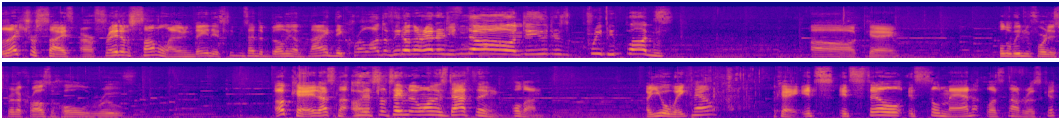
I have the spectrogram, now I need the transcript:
Electrocytes are afraid of sunlight. During the day, they sleep inside the building. At night, they crawl out to feed on their energy. No, dude, there's creepy bugs. Okay. Pull the weed before they spread across the whole roof. Okay, that's not... Oh, that's the same one as that thing. Hold on. Are you awake now? Okay, it's it's still it's still mad. Let's not risk it.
